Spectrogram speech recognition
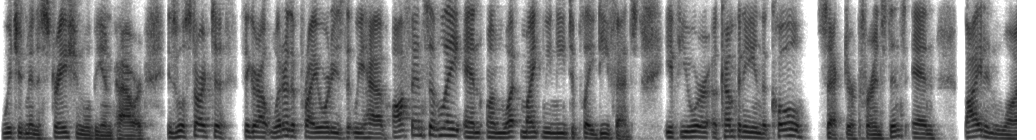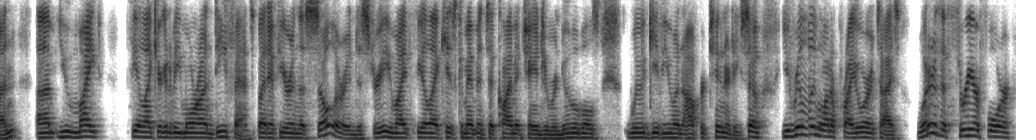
which administration will be in power, is we'll start to figure out what are the priorities that we have offensively and on what might we need to play defense. If you were a company in the coal sector, for instance, and Biden won, um, you might feel like you're going to be more on defense. But if you're in the solar industry, you might feel like his commitment to climate change and renewables would give you an opportunity. So you really want to prioritize what are the three or four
